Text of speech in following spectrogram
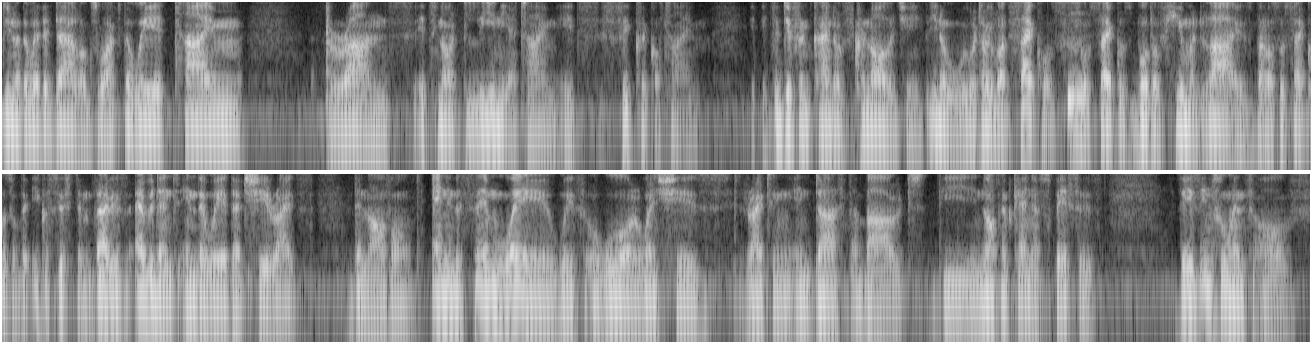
You know, the way the dialogues work, the way time runs. It's not linear time, it's cyclical time. It's a different kind of chronology. You know, we were talking about the cycles. Hmm. So, cycles both of human lives, but also cycles of the ecosystem. That is evident in the way that she writes the novel. And in the same way with Owuor, when she's writing in Dust about the northern Kenya spaces, there's influence of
